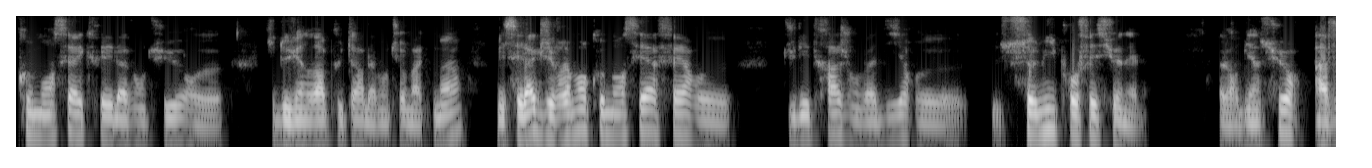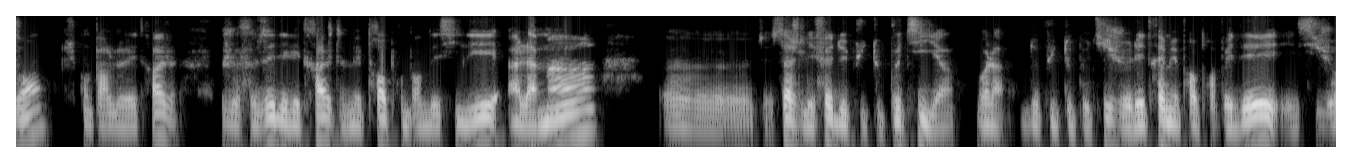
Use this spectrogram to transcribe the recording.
commencé à créer l'aventure euh, qui deviendra plus tard l'aventure MACMA. Mais c'est là que j'ai vraiment commencé à faire euh, du lettrage, on va dire, euh, semi-professionnel. Alors bien sûr, avant, puisqu'on parle de lettrage, je faisais des lettrages de mes propres bandes dessinées à la main. Euh, ça, je l'ai fait depuis tout petit. Hein. Voilà, depuis tout petit, je lettrais mes propres PD. Et si je,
